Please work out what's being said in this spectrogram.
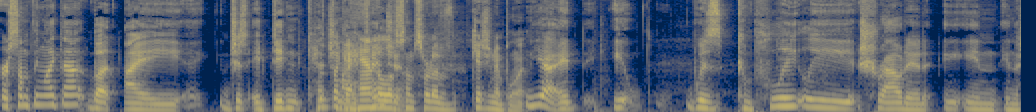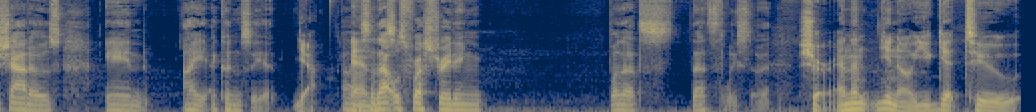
or something like that, but I just it didn't catch It's like my a handle of some sort of kitchen implement. Yeah, it it was completely shrouded in in the shadows, and I I couldn't see it. Yeah. Uh, And so that was frustrating, but that's that's the least of it. Sure. And then, you know, you get to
